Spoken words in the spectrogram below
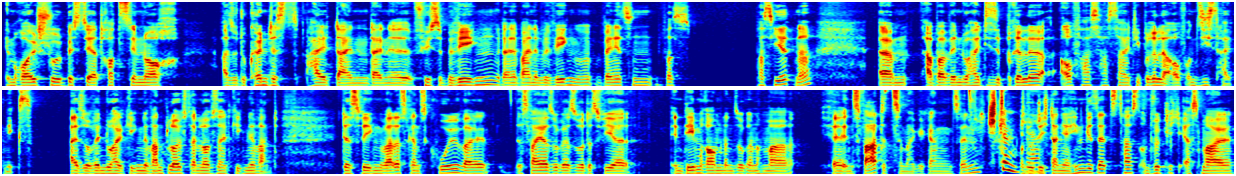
im Rollstuhl bist du ja trotzdem noch, also du könntest halt dein, deine Füße bewegen, deine Beine bewegen, wenn jetzt was passiert, ne? Ähm, aber wenn du halt diese Brille auf hast, hast du halt die Brille auf und siehst halt nichts. Also wenn du halt gegen eine Wand läufst, dann läufst du halt gegen eine Wand. Deswegen war das ganz cool, weil es war ja sogar so, dass wir in dem Raum dann sogar nochmal äh, ins Wartezimmer gegangen sind. Stimmt, Und ja. du dich dann ja hingesetzt hast und wirklich erstmal,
